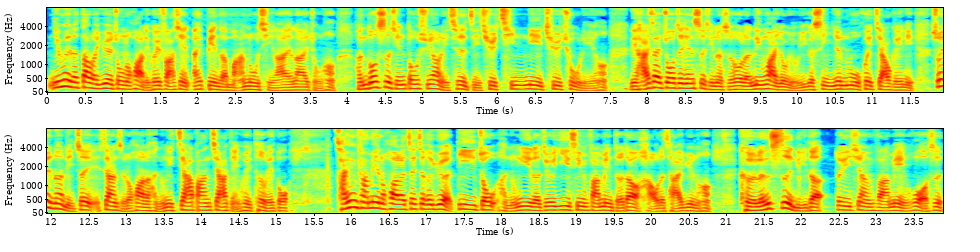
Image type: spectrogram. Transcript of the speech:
因为呢，到了月中的话，你会发现，哎，变得忙碌起来那一种哈，很多事情都需要你自己去亲力去处理哈。你还在做这件事情的时候呢，另外又有一个新任务会交给你，所以呢，你这这样子的话呢，很容易加班加点会特别多。财运方面的话呢，在这个月第一周很容易呢，就异性方面得到好的财运哈，可能是你的对象方面，或者是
